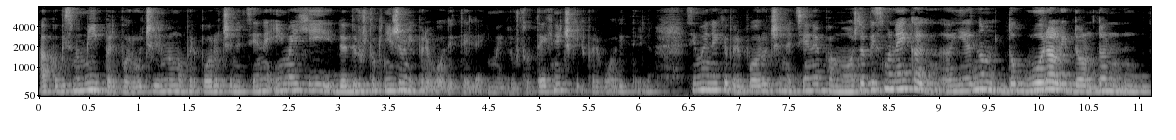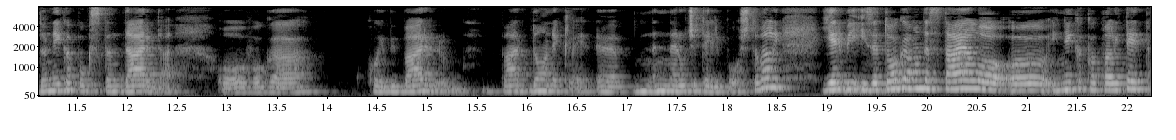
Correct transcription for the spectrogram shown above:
ako bismo mi preporučili imamo preporučene cijene ima ih i društvo književnih prevoditelja ima i društvo tehničkih prevoditelja imaju neke preporučene cijene pa možda bismo nekad jednom dogurali do, do, do nekakvog standarda ovoga koji bi bar, bar donekle e, naručitelji poštovali, jer bi iza toga onda stajalo e, i nekakva kvaliteta.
